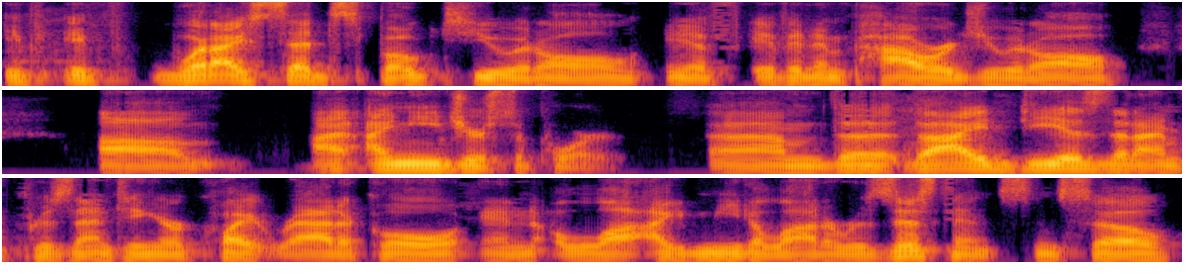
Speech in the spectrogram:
if if what I said spoke to you at all, if if it empowered you at all, um, I, I need your support. Um, the the ideas that I'm presenting are quite radical, and a lot I meet a lot of resistance, and so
